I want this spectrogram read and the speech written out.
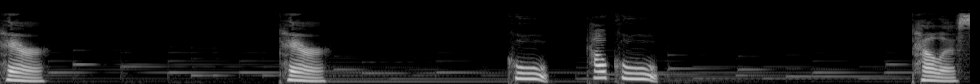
pair, pair, คู่ เข้าคู่ palace,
